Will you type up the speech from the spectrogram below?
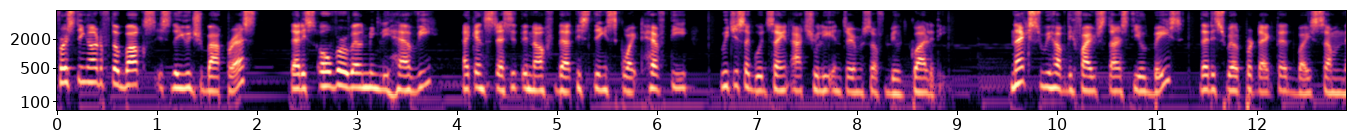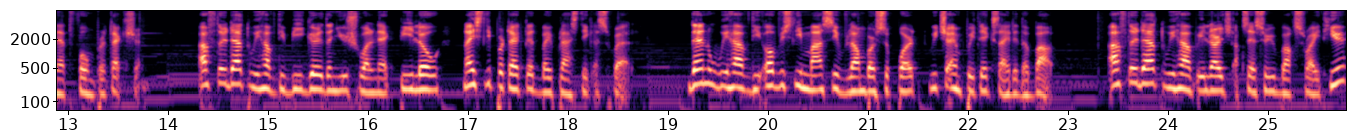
First thing out of the box is the huge backrest that is overwhelmingly heavy. I can stress it enough that this thing is quite hefty, which is a good sign actually in terms of build quality. Next, we have the 5-star steel base that is well protected by some net foam protection. After that, we have the bigger than usual neck pillow, nicely protected by plastic as well. Then we have the obviously massive lumbar support which I'm pretty excited about. After that, we have a large accessory box right here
